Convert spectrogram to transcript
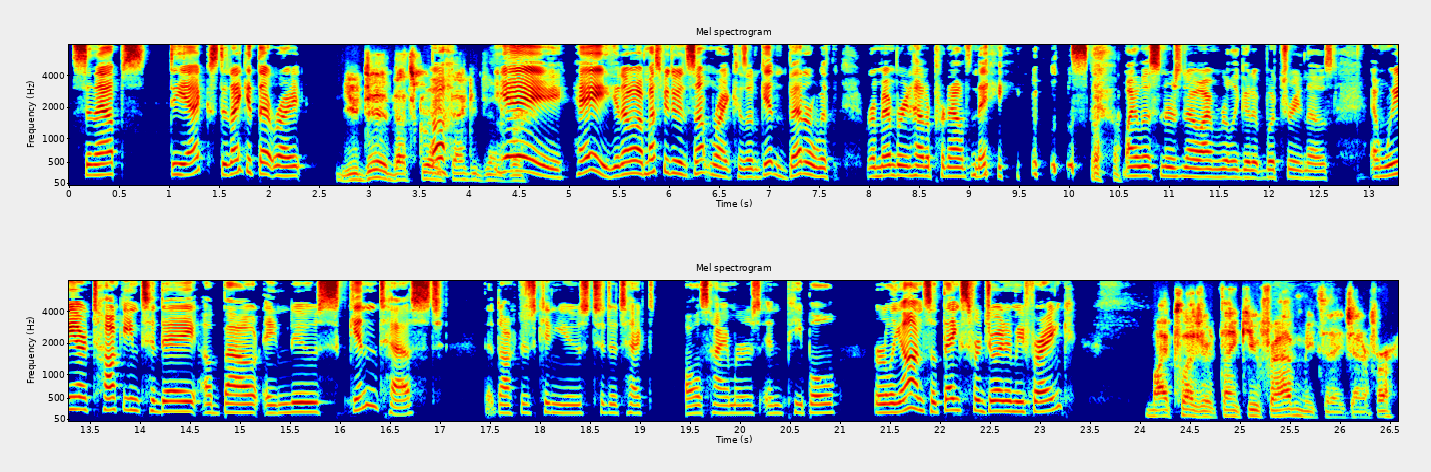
Synapse DX. Did I get that right? You did. That's great. Oh, Thank you, Jennifer. Yay. Hey, you know, I must be doing something right because I'm getting better with remembering how to pronounce names. My listeners know I'm really good at butchering those. And we are talking today about a new skin test that doctors can use to detect Alzheimer's in people early on. So thanks for joining me, Frank. My pleasure. Thank you for having me today, Jennifer.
